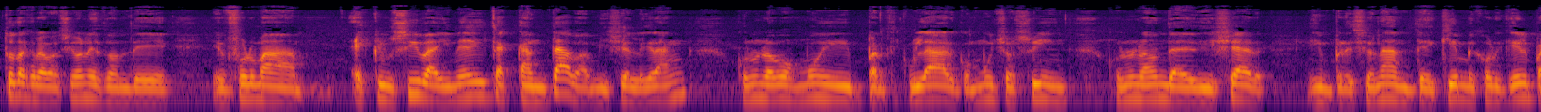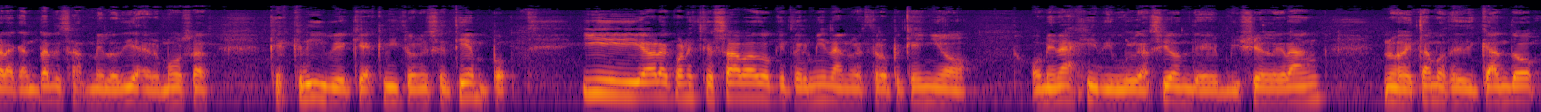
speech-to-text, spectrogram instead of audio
todas grabaciones donde en forma exclusiva e inédita cantaba Michel Grand con una voz muy particular, con mucho swing, con una onda de Disher impresionante. ¿Quién mejor que él para cantar esas melodías hermosas que escribe, que ha escrito en ese tiempo? Y ahora con este sábado que termina nuestro pequeño homenaje y divulgación de Michel Grand, nos estamos dedicando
